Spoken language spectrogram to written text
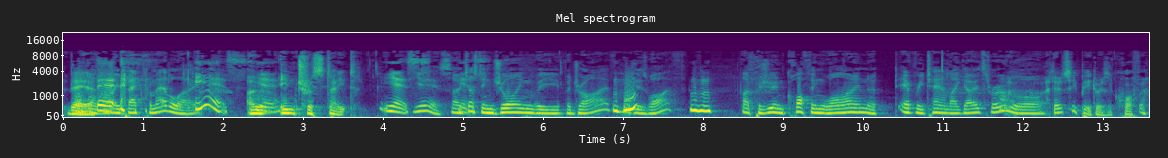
There. on the way back from Adelaide. Yes. Oh, yeah. intrastate. Yes. Yeah, so yes. just enjoying the the drive Mm-hmm. with his wife. Mm-hmm. I presume quaffing wine at every town they go through, or I don't see Peter as a quaffer.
